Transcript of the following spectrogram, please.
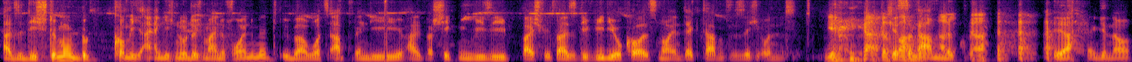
Also die Stimmung bekomme ich eigentlich nur durch meine Freunde mit über WhatsApp, wenn die halt was schicken, wie sie beispielsweise die Videocalls neu entdeckt haben für sich und ja, ja, gestern Abend. Alle, ja. ja, genau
